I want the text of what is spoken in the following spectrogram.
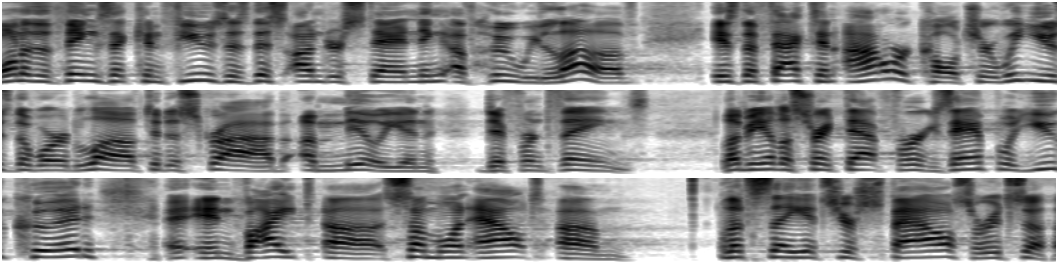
One of the things that confuses this understanding of who we love is the fact in our culture we use the word love to describe a million different things. Let me illustrate that. For example, you could invite uh, someone out. Um, Let's say it's your spouse or it's a,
